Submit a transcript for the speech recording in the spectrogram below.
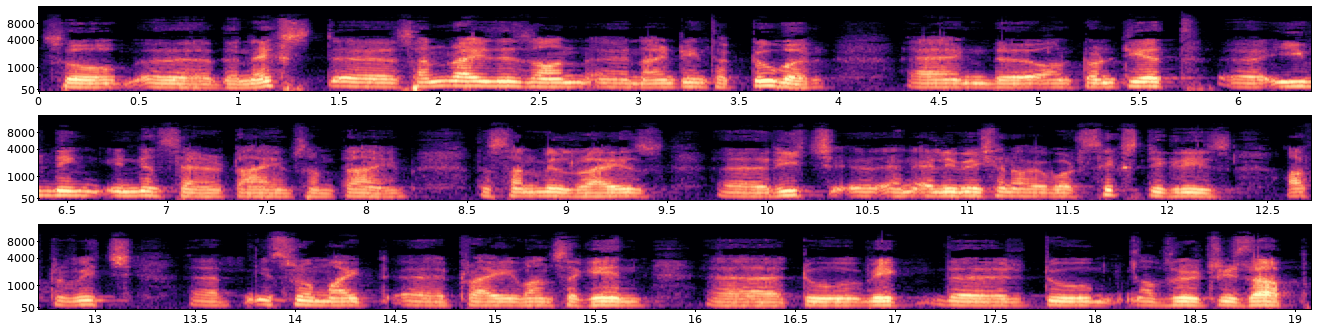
So uh, the next uh, sunrise is on uh, 19th October, and uh, on 20th uh, evening Indian Standard Time, sometime the sun will rise, uh, reach uh, an elevation of about six degrees. After which uh, ISRO might uh, try once again to wake the two observatories up.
